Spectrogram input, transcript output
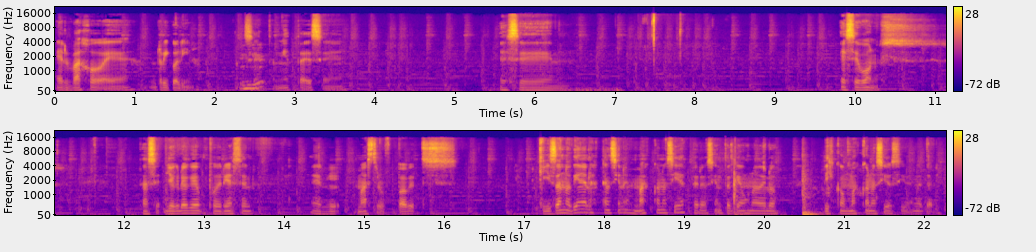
el bajo es ricolino. Entonces también está ese. Ese. Ese bonus. Entonces, yo creo que podría ser el Master of Puppets. Quizás no tiene las canciones más conocidas, pero siento que es uno de los discos más conocidos sí, de Metallica.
